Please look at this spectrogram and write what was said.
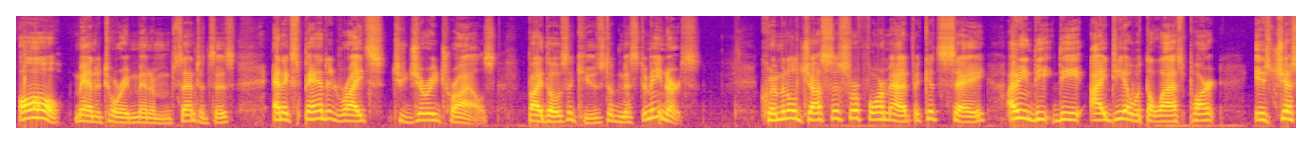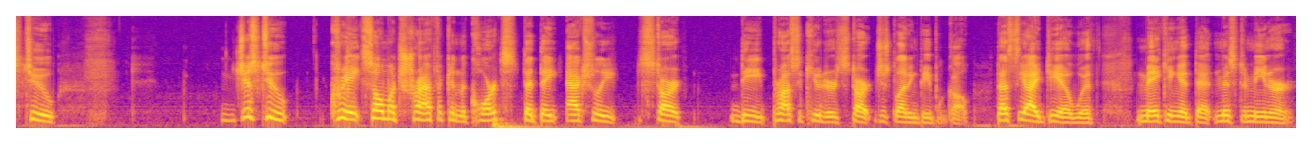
all mandatory minimum sentences, and expanded rights to jury trials by those accused of misdemeanors. Criminal justice reform advocates say, I mean, the, the idea with the last part is just to just to create so much traffic in the courts that they actually start the prosecutors start just letting people go. That's the idea with making it that misdemeanor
